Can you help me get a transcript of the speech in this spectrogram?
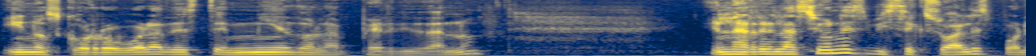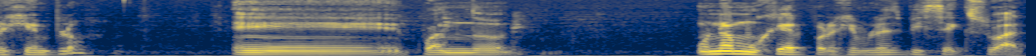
y nos corrobora de este miedo a la pérdida, ¿no? En las relaciones bisexuales, por ejemplo, eh, cuando una mujer, por ejemplo, es bisexual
